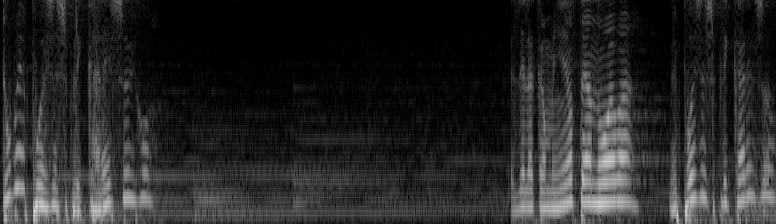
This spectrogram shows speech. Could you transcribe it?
¿Tú me puedes explicar eso, hijo? El de la caminata nueva, ¿me puedes explicar eso?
